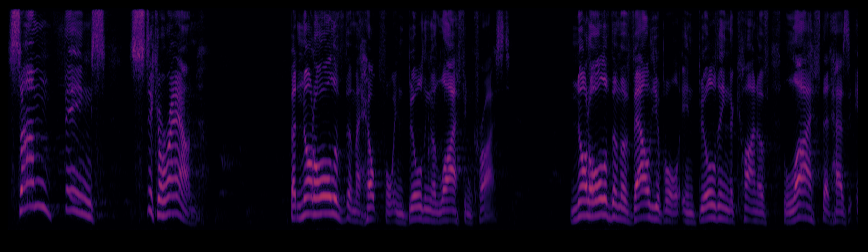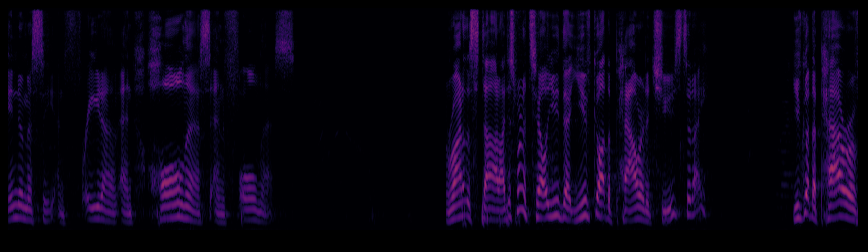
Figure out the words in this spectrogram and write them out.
Some things stick around, but not all of them are helpful in building a life in Christ. Not all of them are valuable in building the kind of life that has intimacy and freedom and wholeness and fullness. right at the start, I just want to tell you that you've got the power to choose today. You've got the power of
